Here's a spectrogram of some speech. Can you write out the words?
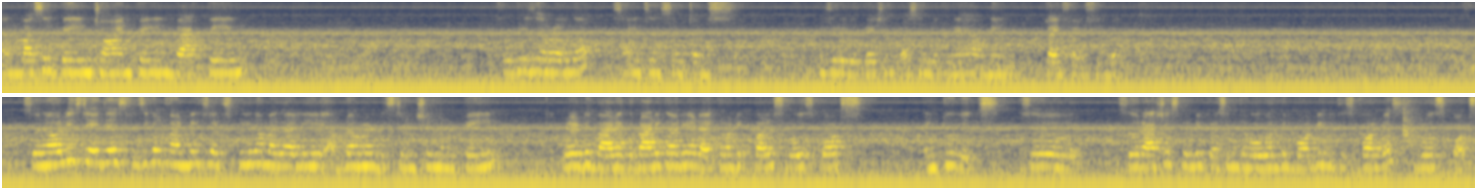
and muscle pain, joint pain, back pain. So these are all the signs and symptoms. Usually the patient person with may have having typhoid fever. So in early stages, physical findings like splenomegaly, abdominal distension and pain relative bradycardia, dicrotic pulse, rose spots in two weeks. So, so rashes may be present over the body which is called as rose spots.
